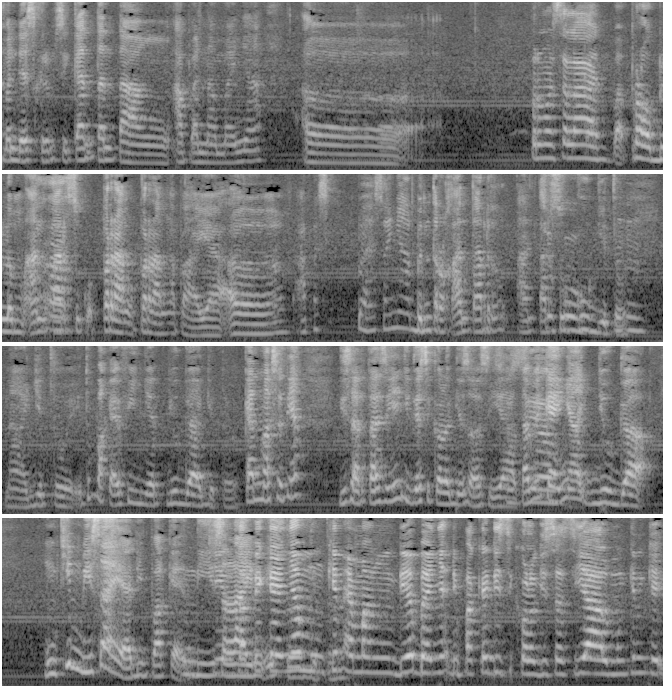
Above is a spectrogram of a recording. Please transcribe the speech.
men- mendeskripsikan tentang apa namanya eh permasalahan problem antar Ah. suku perang perang apa ya eh apa sih bahasanya bentrok antar antar Suku. suku, gitu Mm-mm. nah gitu itu pakai vignette juga gitu kan maksudnya disertasinya juga psikologi sosial, tapi Sosial. kayaknya juga mungkin bisa ya dipakai di Mungkin, selain tapi kayaknya itu, mungkin gitu. emang dia banyak dipakai di psikologi sosial mungkin kayak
